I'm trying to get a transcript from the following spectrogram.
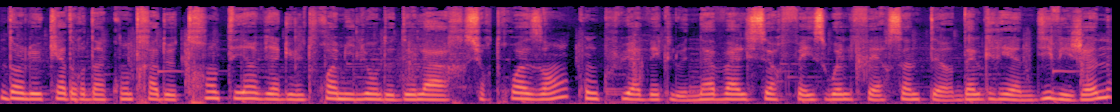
dans le cadre d'un contrat de 31,3 millions de dollars sur trois ans conclu avec le Naval Surface Welfare Center d'Algerian Division,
